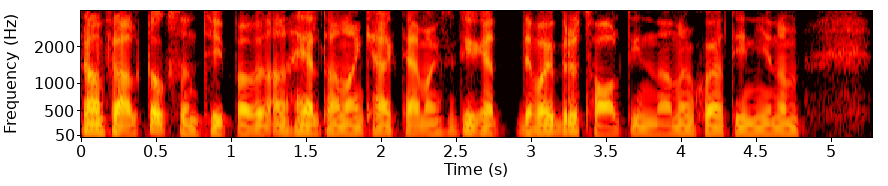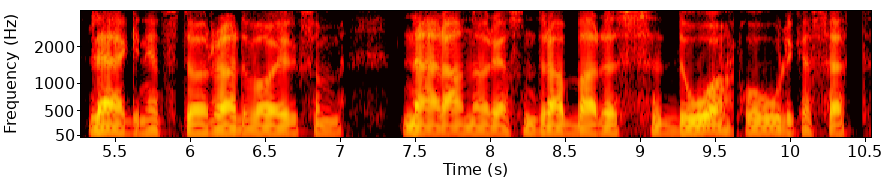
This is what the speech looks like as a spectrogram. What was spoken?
Framförallt också en typ av en helt annan karaktär. Man kan tycka att det var ju brutalt innan, de sköt in genom lägenhetsdörrar. Det var ju liksom nära anhöriga som drabbades då på olika sätt.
